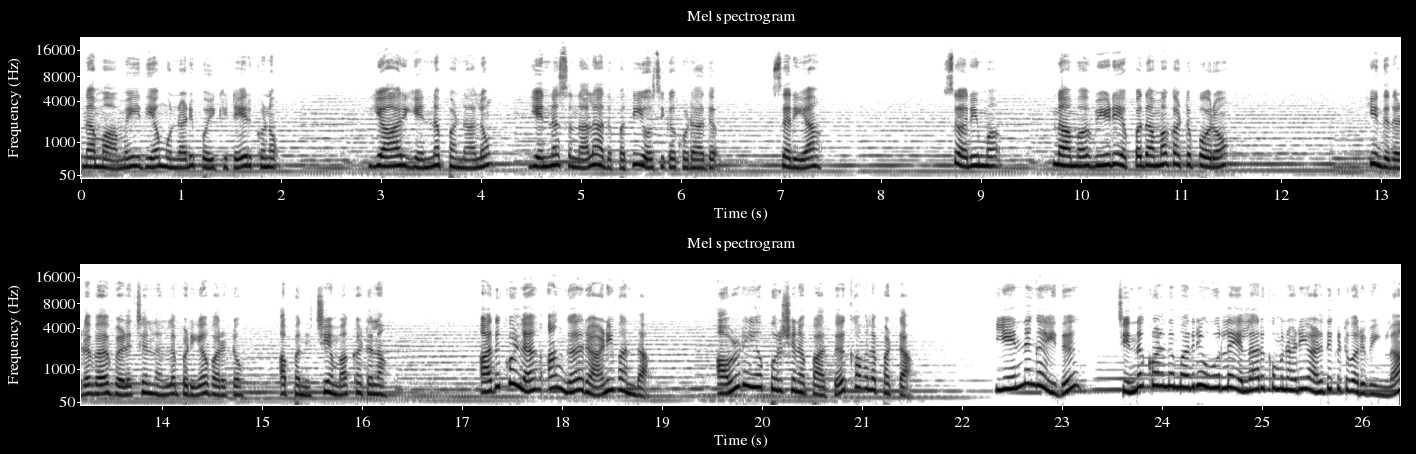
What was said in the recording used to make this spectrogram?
நம்ம அமைதியா முன்னாடி போய்கிட்டே இருக்கணும். யார் என்ன பண்ணாலும் என்ன சொன்னாலும் அதை பத்தி யோசிக்க கூடாது சரியா? சரிம்மா. நாம வீடு எப்பதாம்மா கட்ட போறோம்? இந்த தடவை விளைச்சல் நல்லபடியா வரட்டும். அப்ப நிச்சயமா கட்டலாம். அதுக்குள்ள அங்க ராணி வந்தா. அவளுடைய புருஷனை பார்த்து கவலைப்பட்டா. என்னங்க இது? சின்ன குழந்தை மாதிரி ஊர்ல எல்லாருக்கும் முன்னாடி அழுதுகிட்டு வருவீங்களா?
